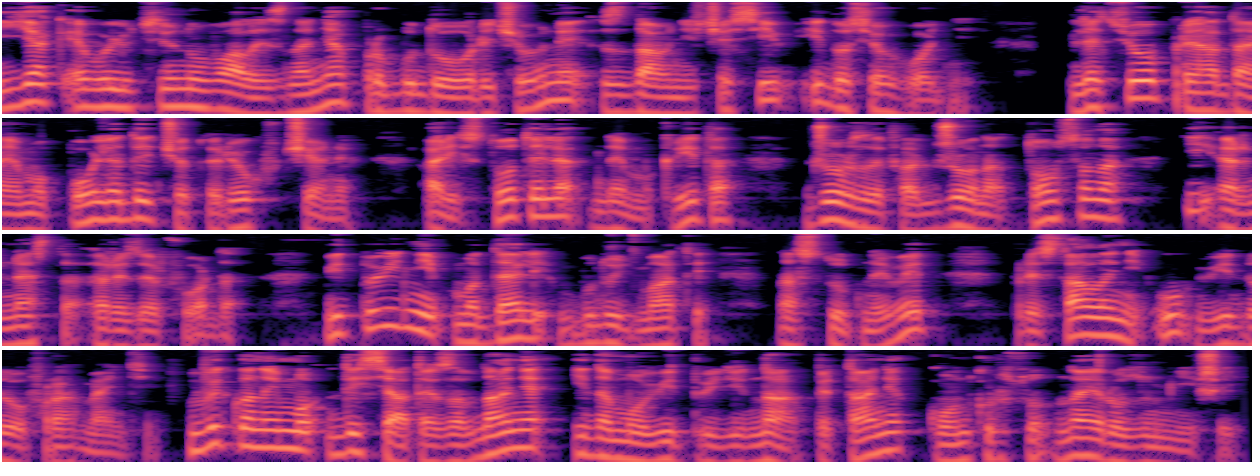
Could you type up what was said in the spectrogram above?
як еволюціонували знання про будову речовини з давніх часів і до сьогодні. Для цього пригадаємо погляди чотирьох вчених Арістотеля, Демокріта, Джозефа Джона Томпсона і Ернеста Резерфорда. Відповідні моделі будуть мати наступний вид, представлені у відеофрагменті. Виконаємо 10 завдання і дамо відповіді на питання конкурсу найрозумніший.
